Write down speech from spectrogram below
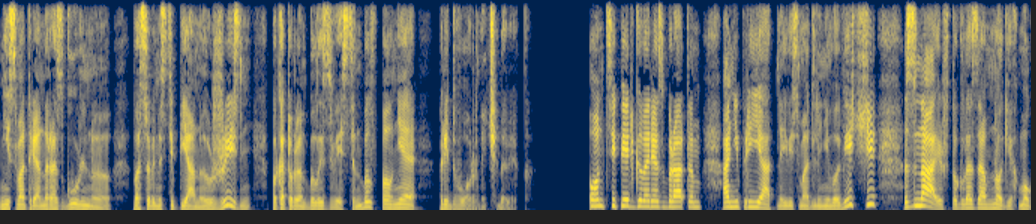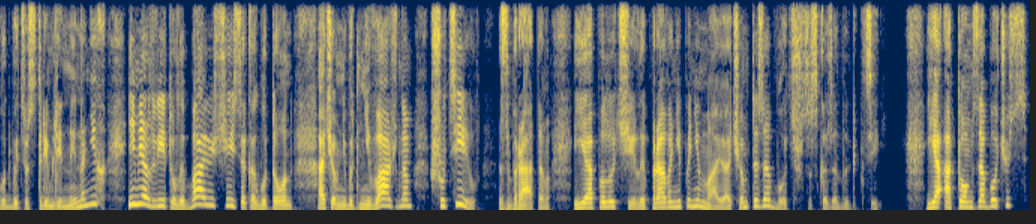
несмотря на разгульную, в особенности пьяную жизнь, по которой он был известен, был вполне придворный человек. Он теперь, говоря с братом о неприятной весьма для него вещи, зная, что глаза многих могут быть устремлены на них, имел вид улыбающийся, как будто он о чем-нибудь неважном шутил с братом. «Я получил, и право не понимаю, о чем ты заботишься», — сказал Алексей. «Я о том забочусь,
